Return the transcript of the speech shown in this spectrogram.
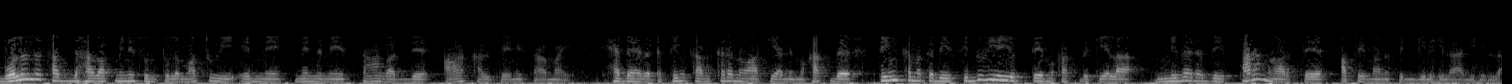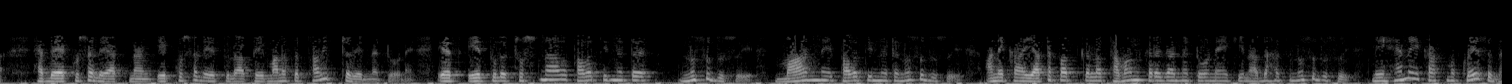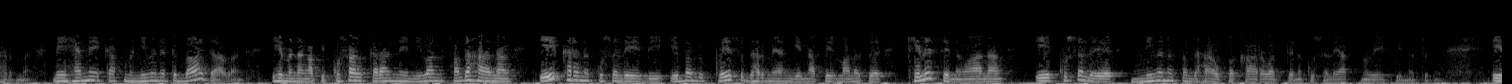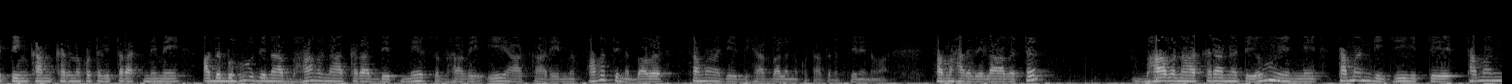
බොළඳ සද්ධාාවක් මිනිසුන් තුල මතුවී එන්නේ මෙන්න මේ සාවද්‍ය ආකල්පය නිසාමයි. හැබෑවට පින්කම් කරනවා කියන්නේ මොකක්ද? පින්කමකදී සිදුවිය යුත්තේ මොකක්ද කියලා නිවැරදි පරමාර්ථය අපේ මනසින් ගිලිහිලා ගිහිල්ලා. හැබැයි කුසලයක් නම් ඒ කුසලයේ තුල අපේ මනස පවිත්‍ර වෙන්නට ඕනේ. ඒ තුල තෘෂ්ණාව පවතින්නට නුසුදුසුයි. මාන්නය පවතින්නට නුසුදුසුයි. අනේකා යටපත් කරලා තමන් කරගන්නට ඕනේ කියන අදහස නුසුදුසුයි. මේ හැම එකක්ම ක්ලේශ ධර්ම. මේ හැම එකක්ම නිවනට බාධාවන්. එහෙමනම් අපි කුසල් කරන්නේ නිවන් සඳහා නම් ඒ කරන කුසලයේදී ඒ බඳු ක්ලේශ ධර්මයන්ගෙන් අපේ මනස කෙලසෙනවා නම් ඒ කුසලය නිවන සඳහා උපකාරවත් වෙන කුසලයක් නොවේ පිනතුනි. ඒ පින්කම් කරනකොට විතරක් නෙමේ අද බොහෝ දෙනා භාවනා කරද්දීත් මේ ස්වභාවය ඒ ආකාරයෙන්ම පවතින බව සමාජයේ දිහා බලනකොට අපට පේනවා. සමහර වෙලාවට භාවනා කරන්නට යොමු වෙන්නේ Tamanගේ ජීවිතයේ Taman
